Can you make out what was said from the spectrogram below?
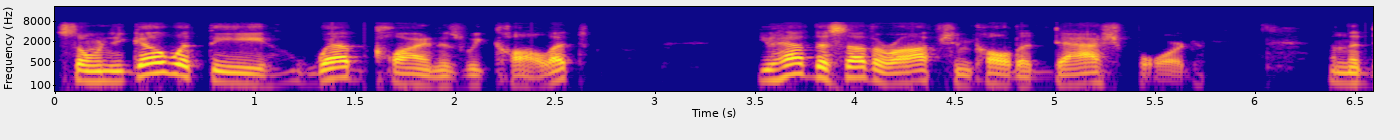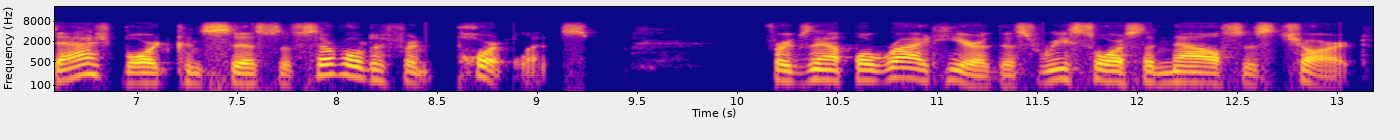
So when you go with the web client, as we call it, you have this other option called a dashboard. And the dashboard consists of several different portlets. For example, right here, this resource analysis chart,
